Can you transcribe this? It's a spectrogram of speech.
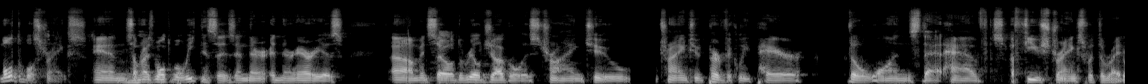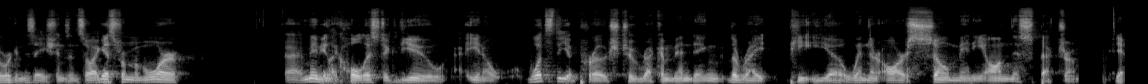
multiple strengths and sometimes multiple weaknesses in their in their areas. Um, and so the real juggle is trying to trying to perfectly pair the ones that have a few strengths with the right organizations. And so I guess from a more uh, maybe like holistic view, you know, what's the approach to recommending the right PEO when there are so many on this spectrum? Yeah.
